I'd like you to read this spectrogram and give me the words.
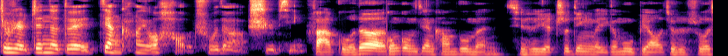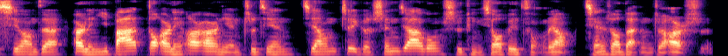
就是真的对健康有好处的食品。法国的公共健康部门其实也制定了一个目标，就是说希望在二零一八到二零二二年之间，将这个深加工食品消费总量减少百分之二十。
